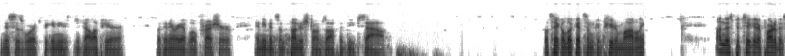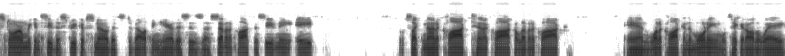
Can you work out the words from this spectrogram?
And this is where it's beginning to develop here with an area of low pressure and even some thunderstorms off the deep south. We'll take a look at some computer modeling. On this particular part of the storm, we can see the streak of snow that's developing here. This is uh, 7 o'clock this evening, 8, looks like 9 o'clock, 10 o'clock, 11 o'clock, and 1 o'clock in the morning. We'll take it all the way.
